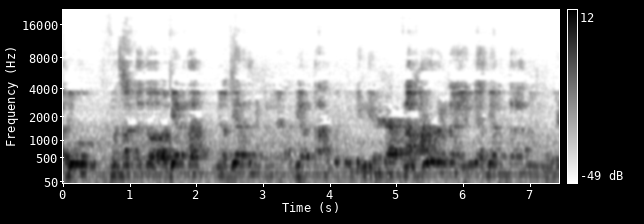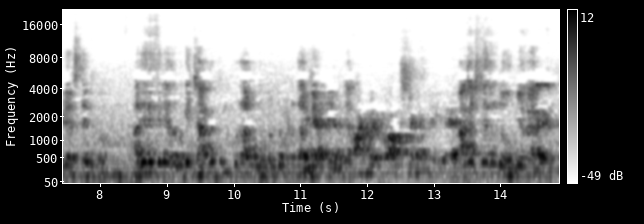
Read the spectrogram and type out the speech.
ಅರಿವು ಮೂಡಿಸುವಂತದ್ದು ಅಭಿಯಾನದ ಅಭಿಯಾನದ ನಿಟ್ಟಿನಲ್ಲಿ ಅಭಿಯಾನ ತರ ಆಗ್ಬೇಕು. ಹೆಂಗೆ? ನಾವು ಹಾಡುಗಳನ್ನ ಹೆಂಗೆ ಅಭಿಯಾನ ತರ ನಾವು ಈಡೇರಿಸ್ತಾ ಇದ್ವು ಅದೇ ರೀತಿಯಲ್ಲಿ ಅದರ ಬಗ್ಗೆ ಜಾಗೃತಿ ಕೂಡ ಒಂದು ದೊಡ್ಡ ಮಟ್ಟದ ಆಗಷ್ಟೇ ಅದೊಂದು ಉಪಯೋಗ ಆಗುತ್ತೆ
